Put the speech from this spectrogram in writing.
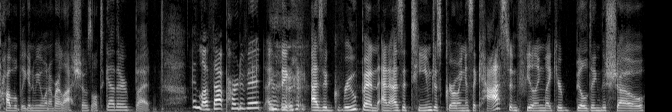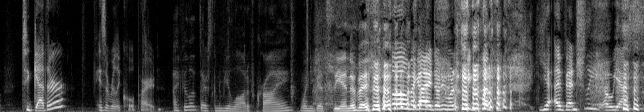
probably going to be one of our last shows altogether, but i love that part of it i think as a group and and as a team just growing as a cast and feeling like you're building the show together is a really cool part I feel like there's gonna be a lot of crying when you get to the end of it. oh my god, I don't even want to think about it. Yeah, eventually. Oh yes,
